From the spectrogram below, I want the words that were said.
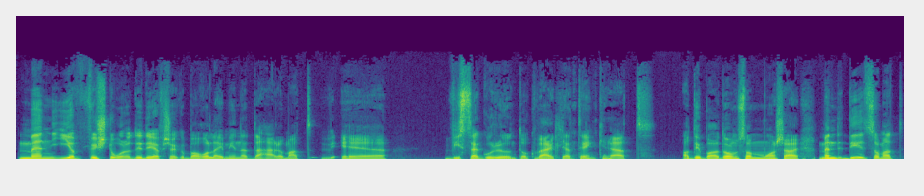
men jag förstår, och det är det jag försöker bara hålla i minnet, det här om att eh, vissa går runt och verkligen tänker att ja, det är bara de som mår så här. Men det är som att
